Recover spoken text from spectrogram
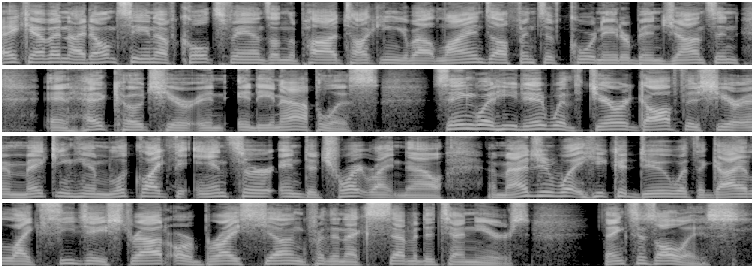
Hey, Kevin, I don't see enough Colts fans on the pod talking about Lions offensive coordinator Ben Johnson and head coach here in Indianapolis. Seeing what he did with Jared Goff this year and making him look like the answer in Detroit right now, imagine what he could do with a guy like CJ Stroud or Bryce Young for the next seven to 10 years. Thanks as always.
